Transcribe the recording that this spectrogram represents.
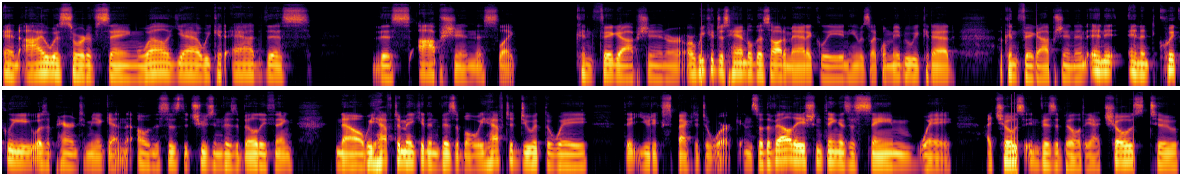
and I was sort of saying, well, yeah, we could add this this option, this like config option or, or we could just handle this automatically. And he was like well maybe we could add a config option. And, and it and it quickly was apparent to me again that oh this is the choose invisibility thing. No we have to make it invisible. We have to do it the way that you'd expect it to work. And so the validation thing is the same way. I chose invisibility. I chose to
